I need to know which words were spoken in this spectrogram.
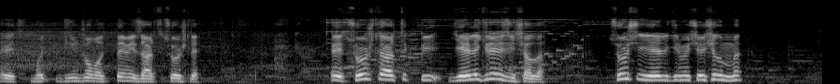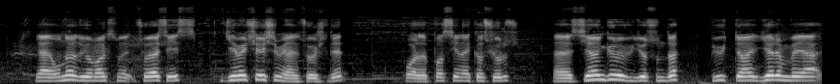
Evet. Birinci olmadık demeyiz artık Search'le. Evet Search'le artık bir yerele gireriz inşallah. Search'le yerele girmeye çalışalım mı? Yani onları da yorumlar kısmına söylerseniz girmeye çalışırım yani Search'le. Bu arada pası yeniden kasıyoruz. Ee, Sinan görev videosunda büyük ihtimal yarın veya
